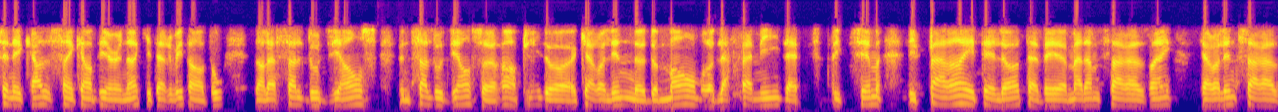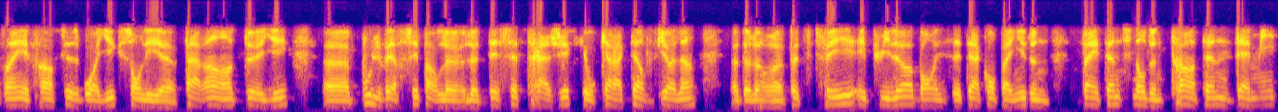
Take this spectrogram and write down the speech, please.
Sénécal, 51 ans, qui est arrivé tantôt dans la salle d'audience, une salle d'audience remplie de euh, Caroline, de membres de la famille de la petite victime. Les parents étaient là. Tu avais Madame Sarrazin, Caroline Sarrazin et Francis Boyer, qui sont les euh, parents endeuillés, euh, bouleversés par le, décès tragique et au caractère violent de leur petite fille. Et puis là, bon, ils étaient accompagnés d'une vingtaine, sinon d'une trentaine d'amis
